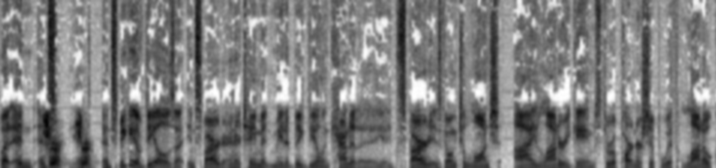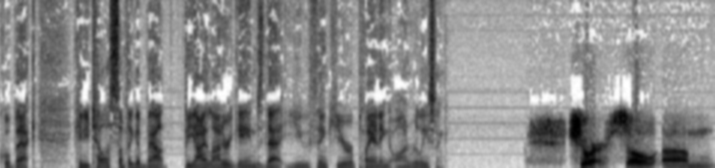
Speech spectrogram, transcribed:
But and and, sure, and, sure. and speaking of deals, uh, Inspired Entertainment made a big deal in Canada. Inspired is going to launch iLottery games through a partnership with Lotto Quebec. Can you tell us something about the iLottery games that you think you're planning on releasing? Sure. So, um,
